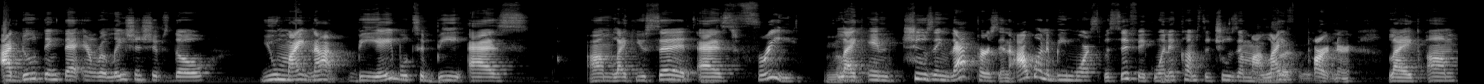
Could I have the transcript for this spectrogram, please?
I do think that in relationships though you might not be able to be as um like you said as free No. like in choosing that person i want to be more specific when it comes to choosing my life partner like um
